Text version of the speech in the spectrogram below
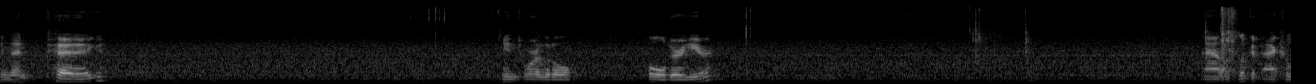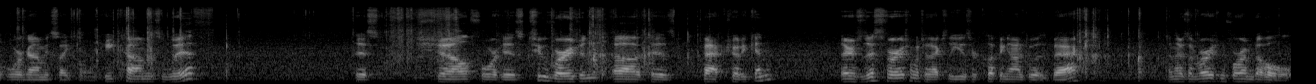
And then peg into our little holder here. Now let's look at actual Origami Cyclone. He comes with this shell for his two versions of his back shuriken. There's this version, which is actually used for clipping onto his back, and there's a version for him to hold.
